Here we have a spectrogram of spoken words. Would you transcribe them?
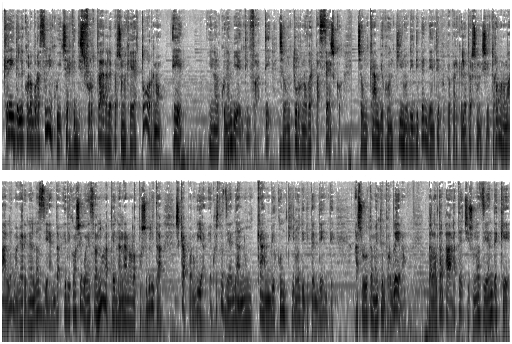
Crei delle collaborazioni in cui cerchi di sfruttare le persone che hai attorno e in alcuni ambienti infatti c'è un turnover pazzesco, c'è un cambio continuo di dipendenti proprio perché le persone si trovano male magari nell'azienda e di conseguenza non appena ne hanno la possibilità scappano via e queste aziende hanno un cambio continuo di dipendenti, assolutamente un problema. Dall'altra parte ci sono aziende che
